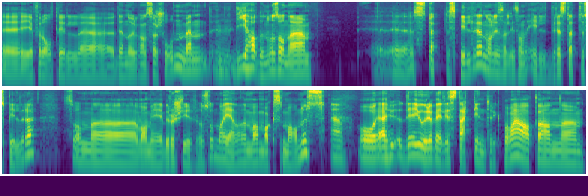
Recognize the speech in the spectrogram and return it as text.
i forhold til den organisasjonen, men de hadde noen sånne støttespillere, noen litt sånn, litt sånn eldre støttespillere, som var med i brosjyrer og sånn, og en av dem var Max Manus. Ja. Og jeg, det gjorde veldig sterkt inntrykk på meg at han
